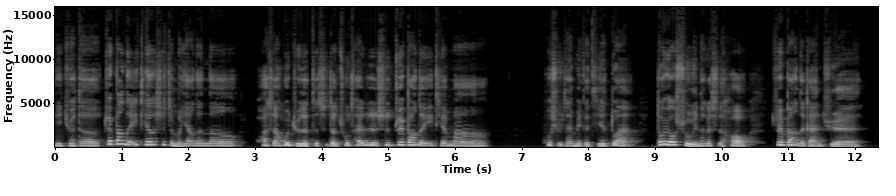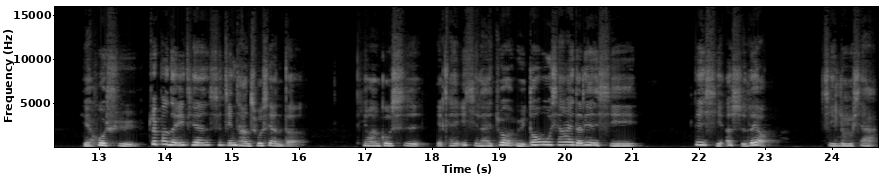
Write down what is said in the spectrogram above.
你觉得最棒的一天是怎么样的呢？花生会觉得这次的出差日是最棒的一天吗？或许在每个阶段都有属于那个时候最棒的感觉，也或许最棒的一天是经常出现的。听完故事，也可以一起来做与动物相爱的练习。练习二十六。记录下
